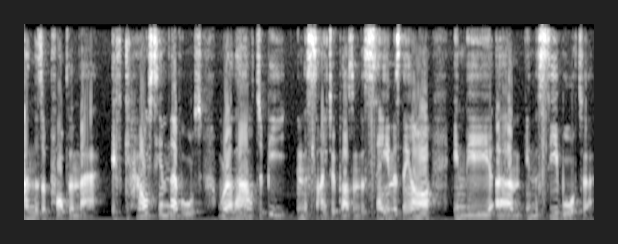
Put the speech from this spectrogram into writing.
and there's a problem there. If calcium levels were allowed to be in the cytoplasm the same as they are in the um, in the seawater,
